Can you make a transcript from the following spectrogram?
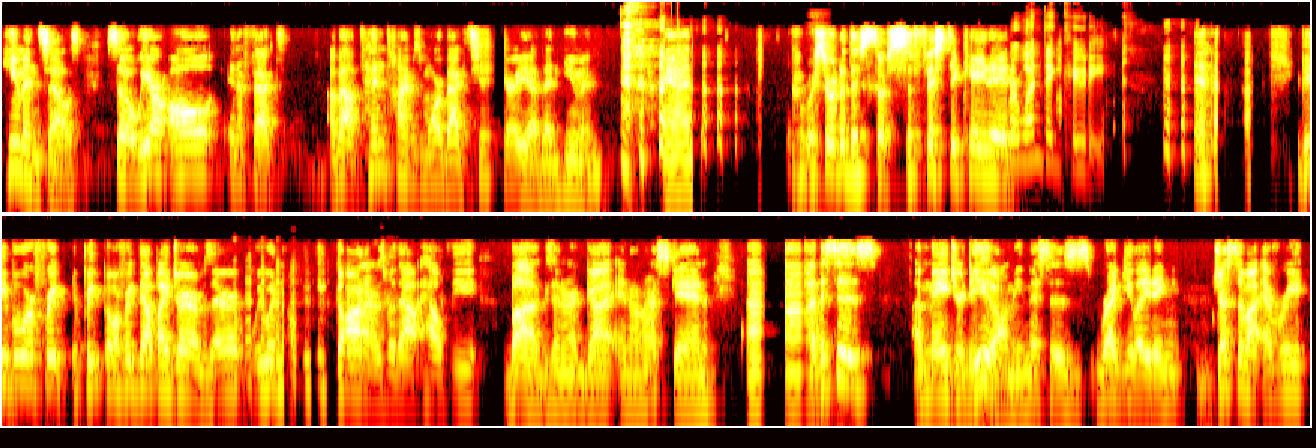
human cells. So we are all, in effect, about 10 times more bacteria than human. and we're sort of this sort of sophisticated. We're one big cootie. people were freaked. People were freaked out by germs. There, we wouldn't be goners without healthy bugs in our gut and on our skin. Uh, this is a major deal. I mean, this is regulating just about every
